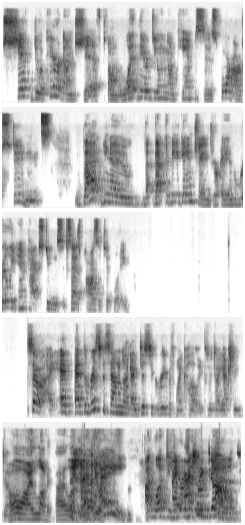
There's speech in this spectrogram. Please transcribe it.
shift, do a paradigm shift on what they're doing on campuses for our students. That you know that that could be a game changer and really impact student success positively. So, I, at, at the risk of sounding like I disagree with my colleagues, which I actually don't. Oh, I love it. I love it. Hey, I'd love to hear. I actually don't. I,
